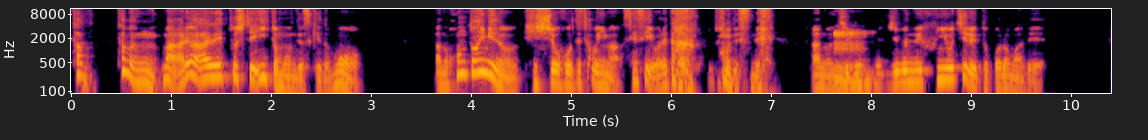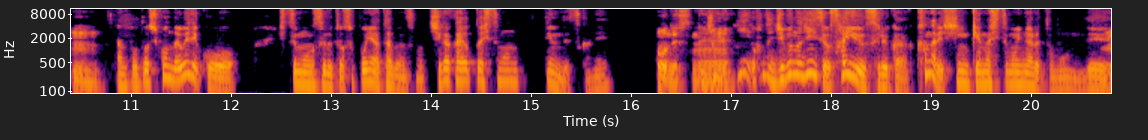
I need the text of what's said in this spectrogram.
た多分まあ、あれはあれとしていいと思うんですけども、あの、本当の意味での必勝法って多分今、先生言われたそうですね。あの、自分で、自分で腑に落ちるところまで、うん。ちゃんと落とし込んだ上でこう、質問すると、そこには多分その血が通った質問っていうんですかね。そうですね。じ本当に自分の人生を左右するから、かなり真剣な質問になると思うんで、うん。い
